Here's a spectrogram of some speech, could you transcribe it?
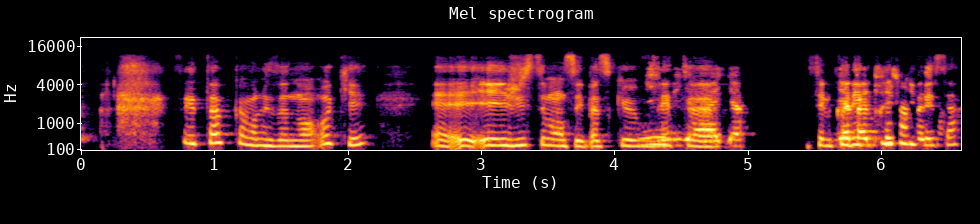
c'est top comme raisonnement. Ok. Et, justement, c'est parce que vous êtes. Euh, c'est le collectif qui fait ça?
